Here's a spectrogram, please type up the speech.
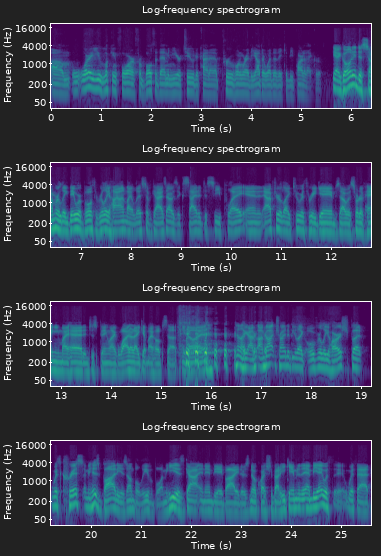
um, what are you looking for from both of them in year two to kind of prove one way or the other whether they can be part of that group? Yeah, going into summer league, they were both really high on my list of guys I was excited to see play. And after like two or three games, I was sort of hanging my head and just being like, "Why did I get my hopes up?" You know, I, like I'm, I'm not trying to be like overly harsh, but with Chriss, I mean, his body is unbelievable. I mean, he has got an NBA body. There's no question about it. He came into the NBA with with that.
